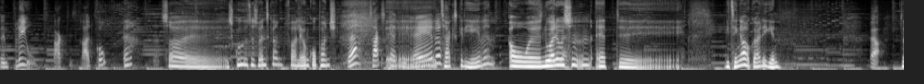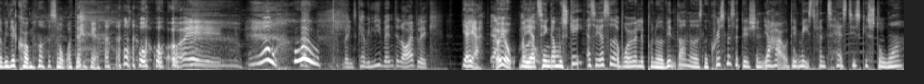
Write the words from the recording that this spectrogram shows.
den blev faktisk ret god. Så øh, skud ud til svenskeren for at lave en god punch. Ja, tak skal vi have. tak skal de have. Og øh, nu er det jo sådan, at øh, vi tænker at gøre det igen. Ja. Når vi lige er kommet os over den her. Woo. Men kan vi lige vente et øjeblik? Ja, ja. Jo, jo. Men Jo, jeg jo. tænker måske... Altså, jeg sidder og brygger lidt på noget vinter, noget sådan noget Christmas edition. Jeg har jo det mest fantastiske, store,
